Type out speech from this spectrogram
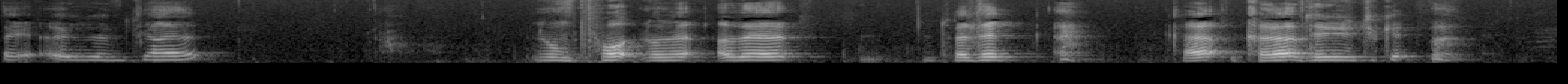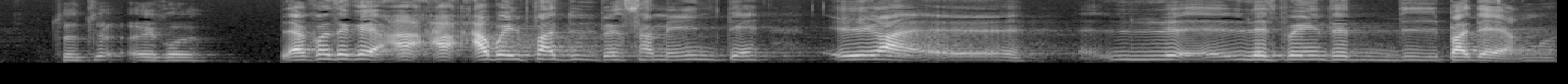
residenziale non può non avere certe caratteristiche la cosa che avrei fatto diversamente era eh, l'esperienza di Palermo.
